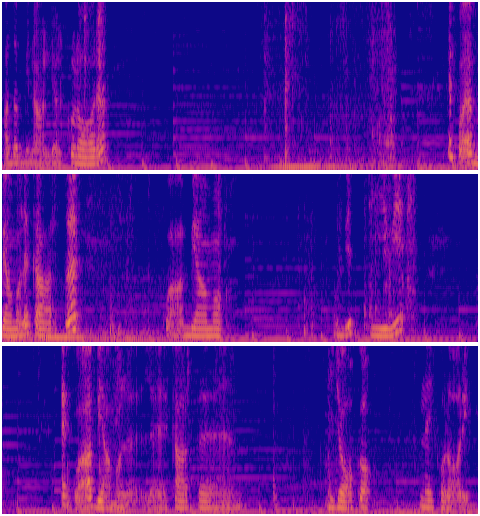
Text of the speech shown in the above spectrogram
ad abbinarli al colore. E poi abbiamo le carte. Qua abbiamo obiettivi. E qua abbiamo le, le carte di gioco nei colori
